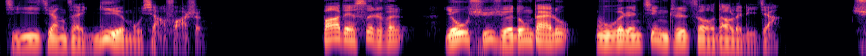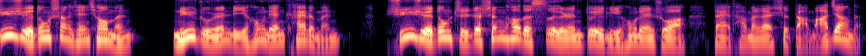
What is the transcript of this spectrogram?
即将在夜幕下发生。八点四十分，由徐雪东带路，五个人径直走到了李家。徐雪东上前敲门，女主人李红莲开了门。徐雪东指着身后的四个人对李红莲说：“带他们来是打麻将的。”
